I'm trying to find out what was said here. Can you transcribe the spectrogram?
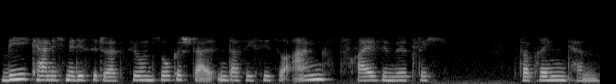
Wie kann ich mir die Situation so gestalten, dass ich sie so angstfrei wie möglich verbringen kann?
